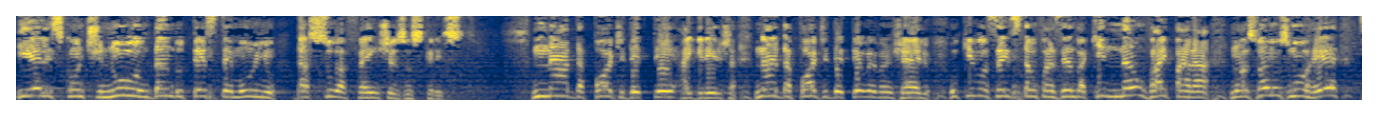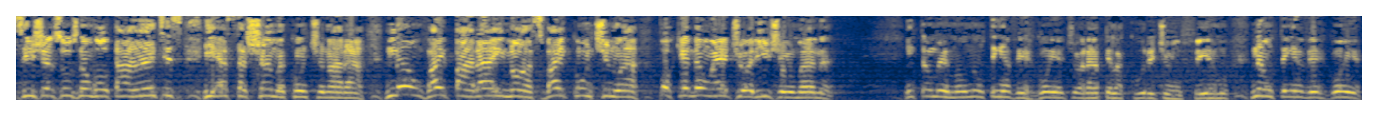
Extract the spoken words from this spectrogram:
e eles continuam dando testemunho da sua fé em Jesus Cristo. Nada pode deter a igreja, nada pode deter o evangelho. O que vocês estão fazendo aqui não vai parar. Nós vamos morrer se Jesus não voltar antes e esta chama continuará. Não vai parar em nós, vai continuar, porque não é de origem humana. Então, meu irmão, não tenha vergonha de orar pela cura de um enfermo, não tenha vergonha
